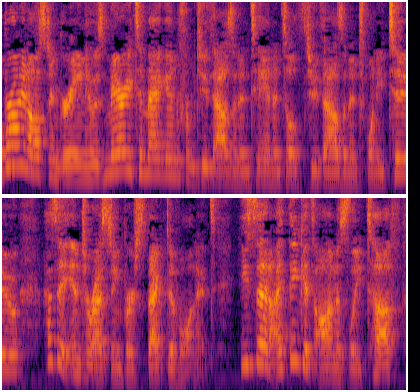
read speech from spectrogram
Brian Austin Green, who is married to Megan from 2010 until 2022, has an interesting perspective on it. He said, I think it's honestly tough.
